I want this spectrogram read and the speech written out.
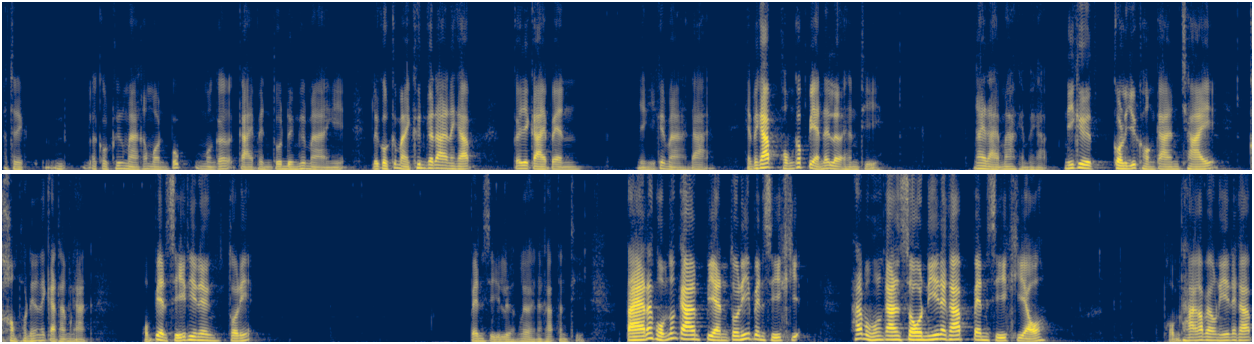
alternate แล้วกดขึ้นมาข้างบนปุ๊บมันก็กลายเป็นตัวดึงขึ้นมาอย่างนี้ หรือกดขึ้นมาขึ้นก็ได้นะครับ ก็จะกลายเป็นอย่างนี้ขึ้นมาได้ เห็นไหมครับ ผมก็เปลี่ยนได้เลยทันที ง่ายดายมากเห็นไหมครับ นี่คือกลยุทธ์ของการใช้ component ในการทำงาน ผมเปลี่ยนสีทีหนึ่งตัวนี้ เป็นสีเหลืองเลยนะครับทันที แต่ถ้าผมต้องการเปลี่ยนตัวนี้เป็นสีเขียว ถ้าผมต้องการโซนนี้นะครับเป็นสีเขียว ผมทาเข้าไปตรงนี้นะครับ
